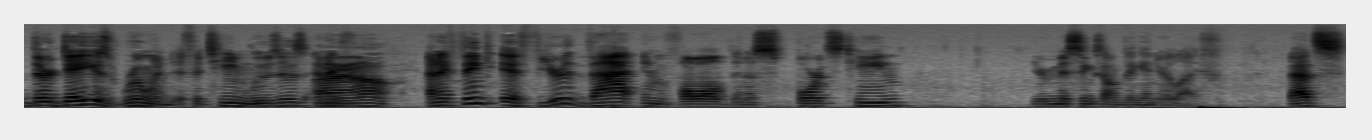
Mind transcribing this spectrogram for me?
their day is ruined if a team loses, and I I know. and I think if you're that involved in a sports team, you're missing something in your life. That's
